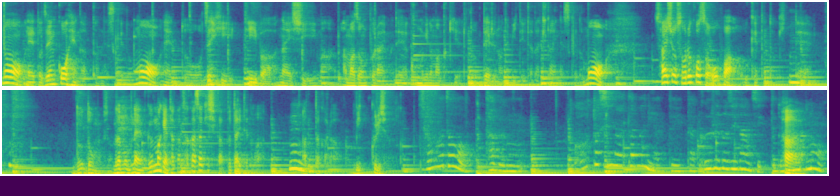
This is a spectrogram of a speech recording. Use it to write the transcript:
の、えー、と前後編だったんですけども、えー、とぜひ TVer ないし今 Amazon プライムで小麦のマップ切れると出るので見ていただきたいんですけども最初それこそオファーを受けた時って、どどう思いました？でもね群馬県高高崎市が舞台っていうのがあったから、びっくりしました今年の頭にやっていた「クールドジ男子」ってドラマの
